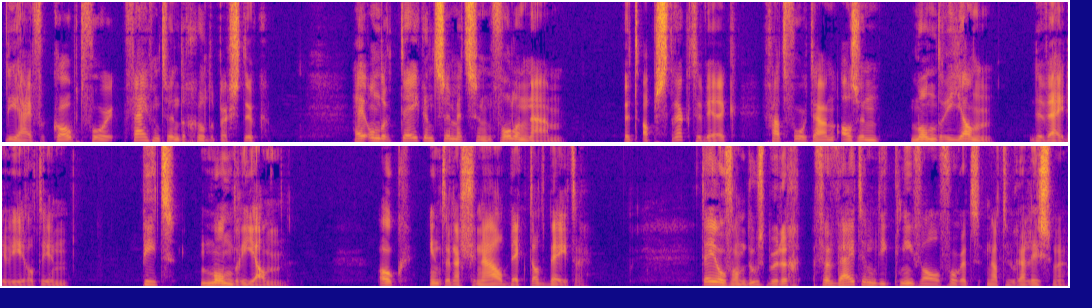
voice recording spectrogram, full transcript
die hij verkoopt voor 25 gulden per stuk. Hij ondertekent ze met zijn volle naam. Het abstracte werk gaat voortaan als een Mondrian de wijde wereld in. Piet Mondrian. Ook internationaal bekt dat beter. Theo van Doesburg verwijt hem die knieval voor het naturalisme.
